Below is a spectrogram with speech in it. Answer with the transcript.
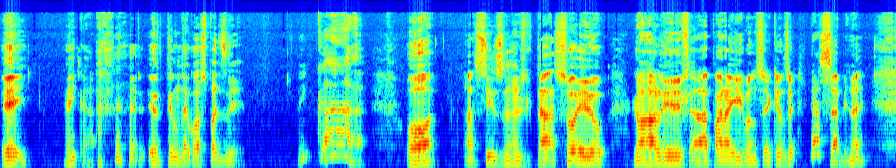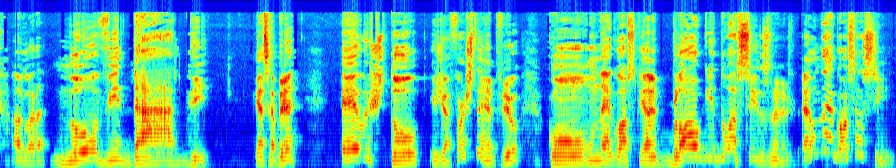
Ei, vem cá. Eu tenho um negócio para dizer. Vem cá. Ó, Assis Anjo, tá? Sou eu, jornalista, ah, Paraíba, não sei o que, não sei. Já sabe, né? Agora, novidade. Quer saber? Eu estou, e já faz tempo, viu? Com um negócio que é blog do Assis Anjo. É um negócio assim.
